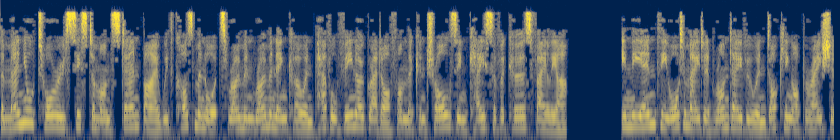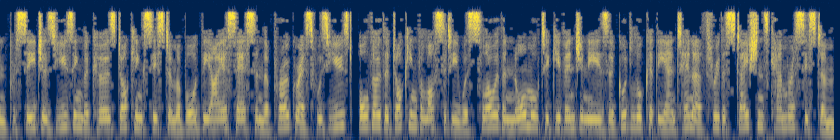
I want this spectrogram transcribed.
The manual Toru system on standby with cosmonauts Roman Romanenko and Pavel Vinogradov on the controls in case of a Kurs failure. In the end the automated rendezvous and docking operation procedures using the Kurs docking system aboard the ISS and the Progress was used, although the docking velocity was slower than normal to give engineers a good look at the antenna through the station's camera system.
